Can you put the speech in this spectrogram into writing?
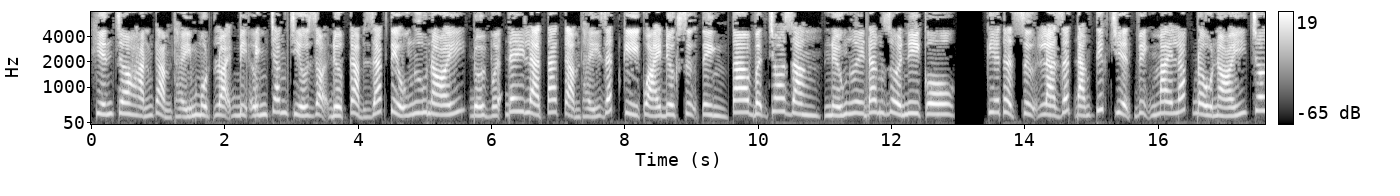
khiến cho hắn cảm thấy một loại bị ánh trăng chiếu dọi được cảm giác tiểu ngưu nói, đối với đây là ta cảm thấy rất kỳ quái được sự tình, ta vẫn cho rằng, nếu ngươi đang rồi Nico, kia thật sự là rất đáng tiếc chuyện, Vịnh Mai lắc đầu nói, cho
